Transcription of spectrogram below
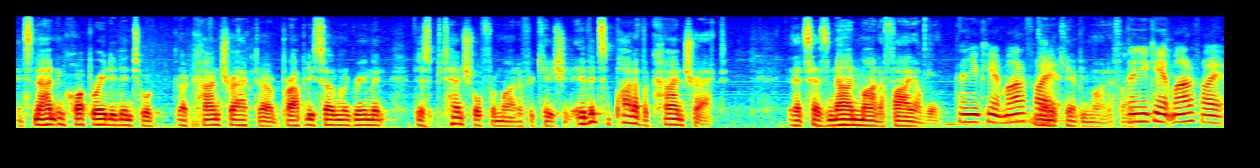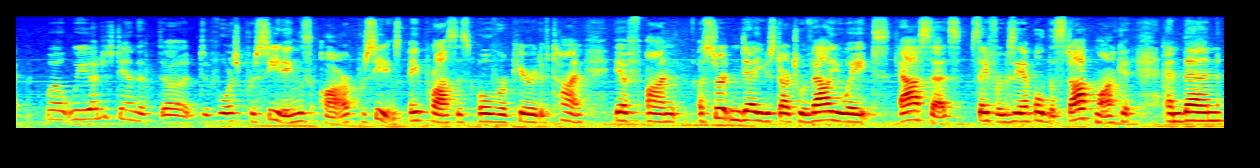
it's not incorporated into a, a contract, a property settlement agreement, there's potential for modification. If it's a part of a contract that says non-modifiable, Then you can't modify then it. Then it can't be modified. Then you can't modify it. Well, we understand that uh, divorce proceedings are proceedings, a process over a period of time. If on a certain day you start to evaluate assets, say for example, the stock market, and then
